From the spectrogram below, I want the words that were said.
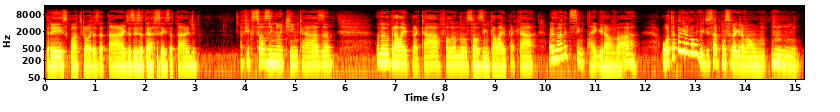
3, 4 horas da tarde, às vezes até às 6 da tarde. Eu fico sozinho aqui em casa, andando pra lá e pra cá, falando sozinho pra lá e pra cá. Mas na hora de sentar e gravar, ou até pra gravar um vídeo, sabe como você vai gravar um,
